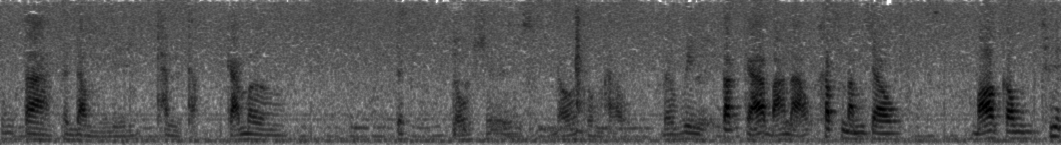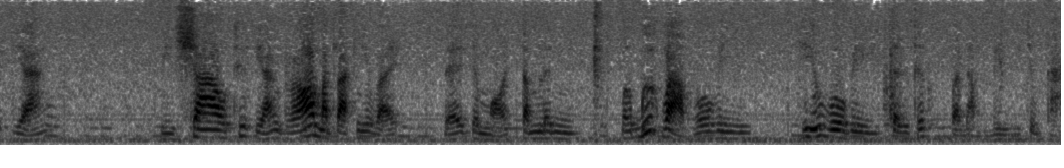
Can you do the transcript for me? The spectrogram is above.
Chúng ta phải đồng niệm thành thật. Cảm ơn đức tổ sư đỗ thuần hậu bởi vì tất cả bạn đạo khắp năm châu bỏ công thuyết giảng. Vì sao thuyết giảng rõ mạch lạc như vậy? Để cho mọi tâm linh mới bước vào vô vi, hiểu vô vi, tự thức và đồng đi với chúng ta.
